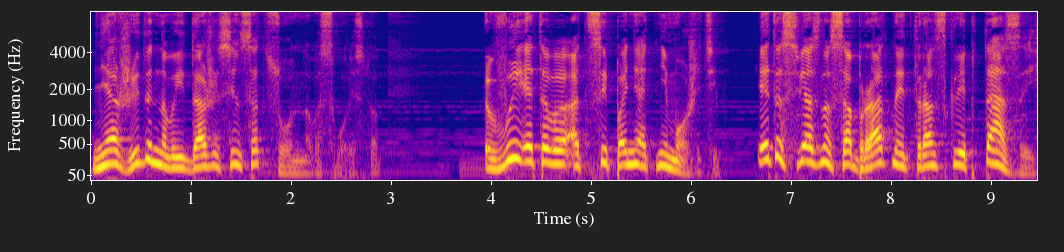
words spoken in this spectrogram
неожиданного и даже сенсационного свойства. Вы этого, отцы, понять не можете – это связано с обратной транскриптазой,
